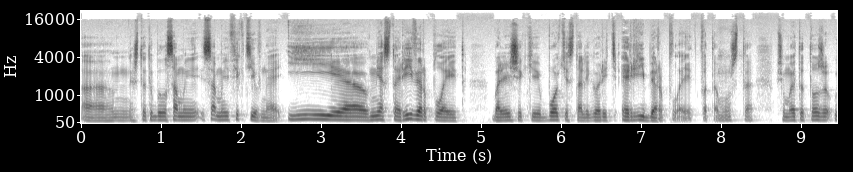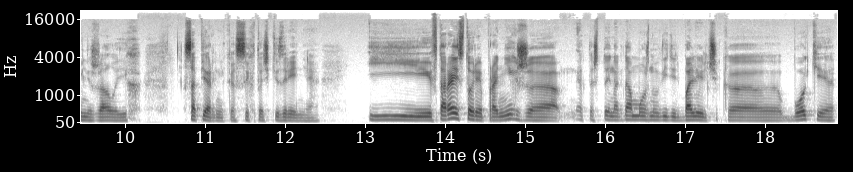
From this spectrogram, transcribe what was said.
э, что это было самое, самое эффективное. И вместо «River Plate» болельщики Боки стали говорить «River Plate», потому что, в общем, это тоже унижало их соперника с их точки зрения. И вторая история про них же, это что иногда можно увидеть болельщика Боки,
